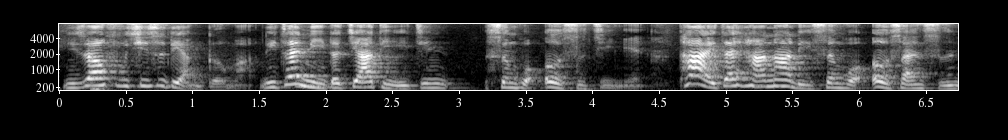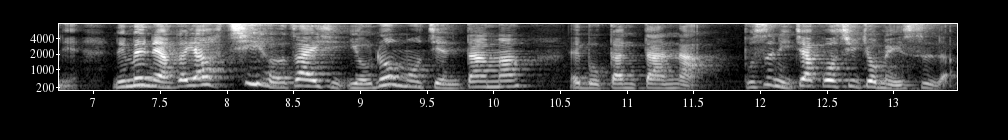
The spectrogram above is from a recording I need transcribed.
你知道夫妻是两个嘛？你在你的家庭已经生活二十几年，他也在他那里生活二三十年，你们两个要契合在一起，有那么简单吗？哎，不简单啦，不是你嫁过去就没事了。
